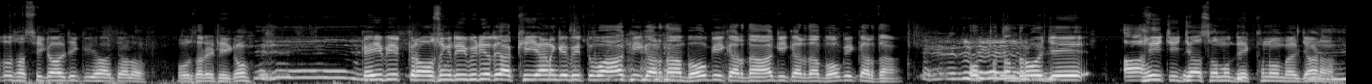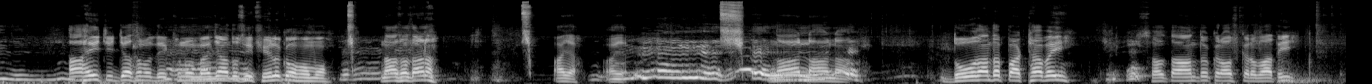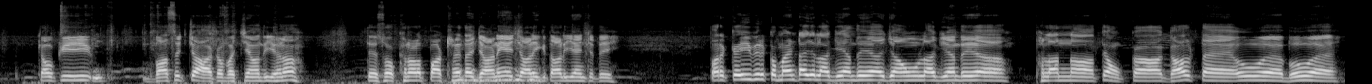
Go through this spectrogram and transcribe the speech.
ਉਦੋਂ ਸਤਿ ਸ਼੍ਰੀ ਅਕਾਲ ਜੀ, ਕੀ ਹਾਲ ਚਾਲ ਆ? ਹੋਰ ਸਾਰੇ ਠੀਕ ਹੋ? ਕਈ ਵੀ ਕ੍ਰਾਸਿੰਗ ਦੀ ਵੀਡੀਓ ਤੇ ਆਖੀ ਜਾਣਗੇ ਵੀ ਤੂੰ ਆਹ ਕੀ ਕਰਦਾ, ਬਹੁ ਕੀ ਕਰਦਾ, ਆਹ ਕੀ ਕਰਦਾ, ਬਹੁ ਕੀ ਕਰਦਾ। ਉਹ ਪਤੰਦਰੋ, ਜੇ ਆਹੀ ਚੀਜ਼ਾਂ ਤੁਹਾਨੂੰ ਦੇਖਣ ਨੂੰ ਮਿਲ ਜਾਣਾ, ਆਹੀ ਚੀਜ਼ਾਂ ਤੁਹਾਨੂੰ ਦੇਖਣ ਨੂੰ ਮਿਲ ਜਾਣ, ਤੁਸੀਂ ਫੇਲ ਕਿਉਂ ਹੋਵੋ? ਨਾ ਸੁਲਤਾਨ। ਆ ਜਾ ਆ ਜਾ। ਨਾ ਨਾ ਨਾ। ਦੋ ਦੰਦ ਪਾਠਾ ਬਈ। ਸੁਲਤਾਨ ਤੋਂ ਕ੍ਰਾਸ ਕਰਵਾਤੀ। ਕਿਉਂਕਿ ਬਸ ਝਾਕ ਬੱਚਿਆਂ ਦੀ, ਹਨਾ? ਤੇ ਸੁੱਖ ਨਾਲ ਪੱਠ ਨੇ ਤਾਂ ਜਾਣੇ ਆ 40 41 ਇੰਚ ਤੇ। ਪਰ ਕਈ ਵੀਰ ਕਮੈਂਟਾਂ 'ਚ ਲੱਗ ਜਾਂਦੇ ਆ, ਜਾਂ ਊਂ ਲੱਗ ਜਾਂਦੇ ਆ, ਫਲਾਨਾ ਧੌਂਕਾ ਗਲਤ ਹੈ ਉਹ ਹੈ ਉਹ ਹੈ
